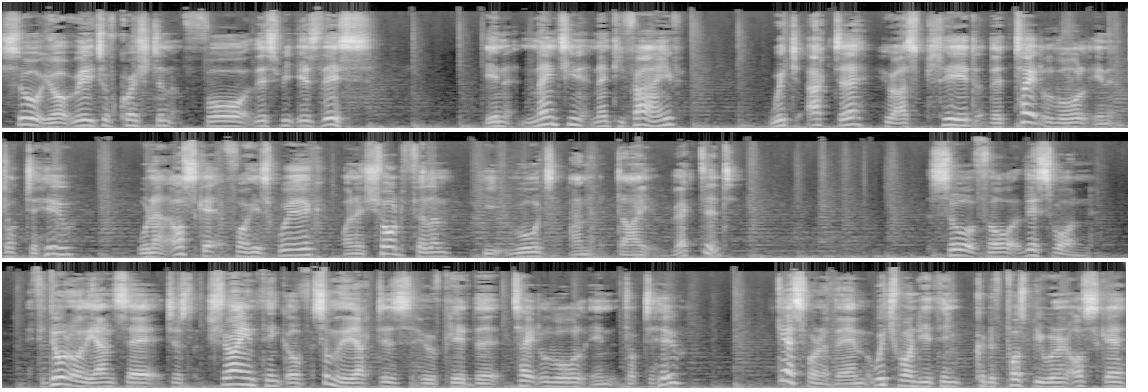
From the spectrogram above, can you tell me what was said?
So, your really tough question for this week is this. In 1995, which actor who has played the title role in Doctor Who won an Oscar for his work on a short film he wrote and directed? So, for this one, if you don't know the answer, just try and think of some of the actors who have played the title role in Doctor Who Guess one of them. Which one do you think could have possibly won an Oscar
